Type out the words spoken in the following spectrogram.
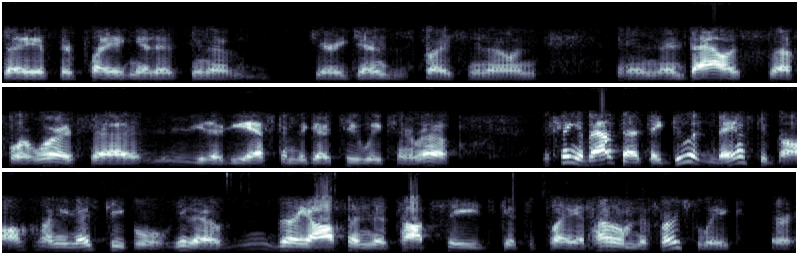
say if they're playing it at you know Jerry Jones's place, you know, and and and Dallas uh, Fort Worth, uh, you know, do you ask them to go two weeks in a row? the thing about that, they do it in basketball. I mean, those people, you know, very often the top seeds get to play at home the first week or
